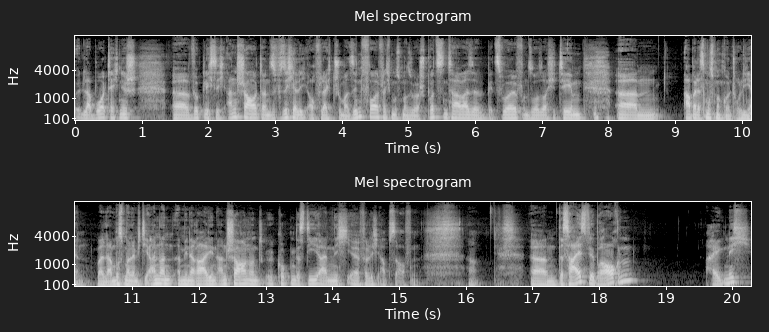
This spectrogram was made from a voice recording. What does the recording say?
labortechnisch äh, wirklich sich anschaut, dann sicherlich auch vielleicht schon mal sinnvoll. Vielleicht muss man sogar spritzen teilweise, B12 und so solche Themen. Ähm, aber das muss man kontrollieren, weil da muss man nämlich die anderen Mineralien anschauen und gucken, dass die einem nicht äh, völlig absaufen. Ähm, das heißt, wir brauchen eigentlich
